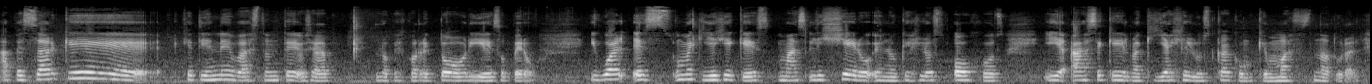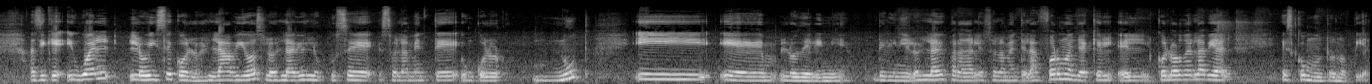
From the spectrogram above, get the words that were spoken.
A pesar que, que tiene bastante, o sea, lo que es corrector y eso, pero igual es un maquillaje que es más ligero en lo que es los ojos y hace que el maquillaje luzca como que más natural. Así que igual lo hice con los labios, los labios lo puse solamente un color nude y eh, lo delineé delineé los labios para darle solamente la forma ya que el, color del labial es como un tono piel.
